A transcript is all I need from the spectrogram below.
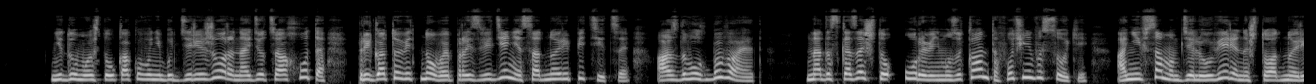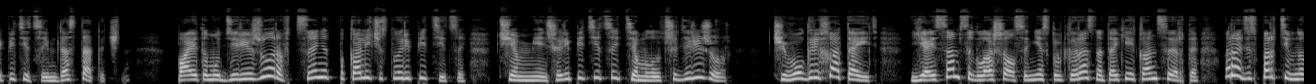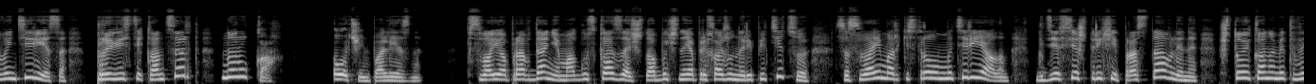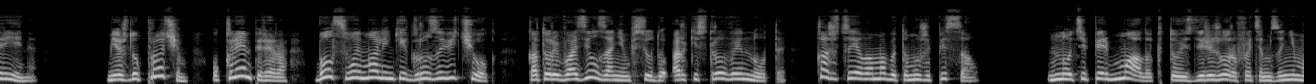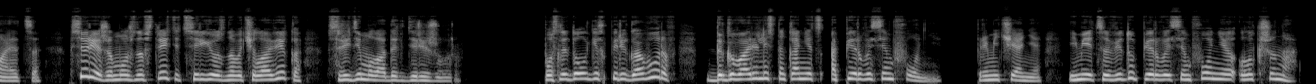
Не думаю, что у какого-нибудь дирижера найдется охота приготовить новое произведение с одной репетиции, а с двух бывает — надо сказать, что уровень музыкантов очень высокий. Они в самом деле уверены, что одной репетиции им достаточно. Поэтому дирижеров ценят по количеству репетиций. Чем меньше репетиций, тем лучше дирижер. Чего греха таить? Я и сам соглашался несколько раз на такие концерты ради спортивного интереса провести концерт на руках. Очень полезно. В свое оправдание могу сказать, что обычно я прихожу на репетицию со своим оркестровым материалом, где все штрихи проставлены, что экономит время. Между прочим, у Клемперера был свой маленький грузовичок, который возил за ним всюду оркестровые ноты. Кажется, я вам об этом уже писал. Но теперь мало кто из дирижеров этим занимается. Все реже можно встретить серьезного человека среди молодых дирижеров. После долгих переговоров договорились, наконец, о первой симфонии. Примечание. Имеется в виду первая симфония Лакшина.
